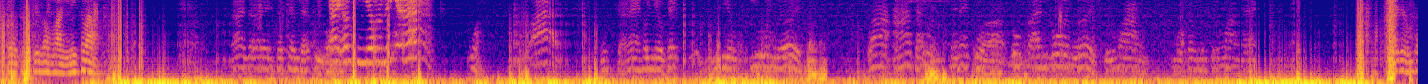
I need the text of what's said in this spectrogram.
Ờ, thử cái lòng lành đi xem nào đây, cho xem trái quỷ Đây ơi nhiều rồi đấy nha Ui, Trái này hơi nhiều trái Nhiều chiêu lắm rồi Wow, à, trái này, trái này của Đô Phai Đi Cô lắm rồi Tứ Hoàng Một trong những tứ Hoàng này Đây được không ta?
